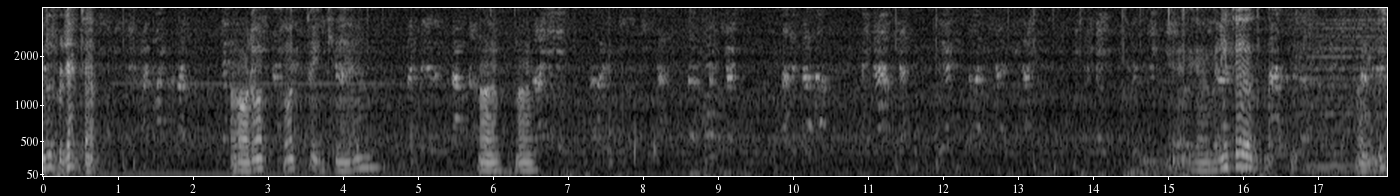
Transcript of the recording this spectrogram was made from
I'll just reject it. Oh, do I, do I take it? No, no. There we go. We need to... Um, this,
